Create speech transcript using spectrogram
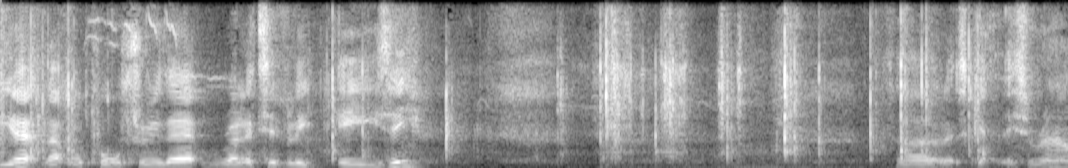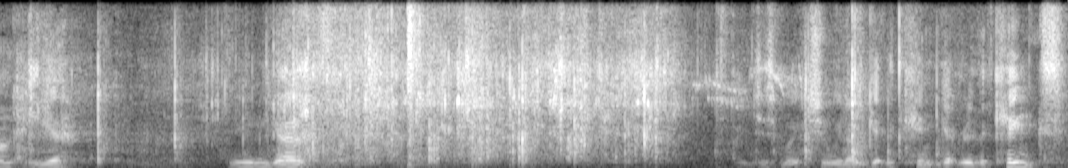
yeah, that will pull through there relatively easy. So let's get this around here. Here we go. Just make sure we don't get the kink, get rid of the kinks.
